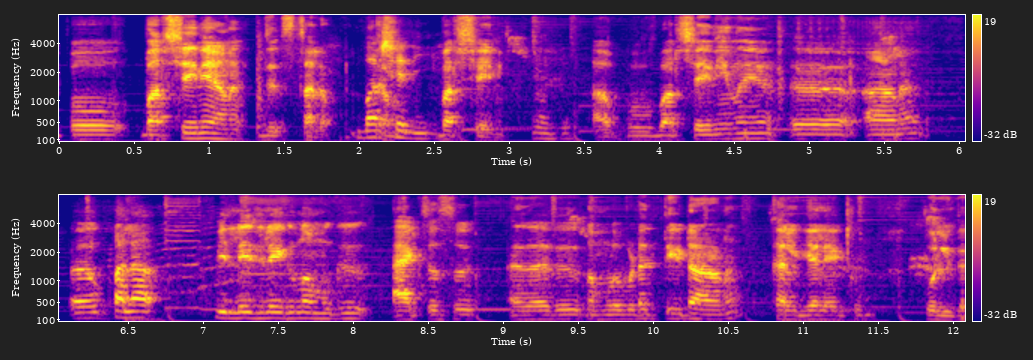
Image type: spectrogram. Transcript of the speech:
ഇപ്പോ ബർഷേനിയാണ് ഇത് സ്ഥലം. ബർഷേനി. ബർഷേനി അപ്പോ ബർഷേനിന്ന് ആണ് പല വില്ലേജിലേക്കും നമുക്ക് ആക്സസ് അതായത് നമ്മൾ ഇവിടെ എത്തിയിട്ടാണ് കൽഗലേക്കും പുൽഗ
